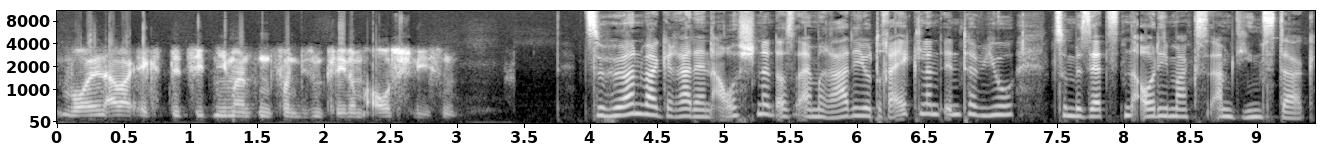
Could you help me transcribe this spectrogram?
wollen aber explizit niemanden von diesem Plenum ausschließen. Zu hören war gerade ein Ausschnitt aus einem Radio Dreieckland-Interview zum besetzten Audimax am Dienstag.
